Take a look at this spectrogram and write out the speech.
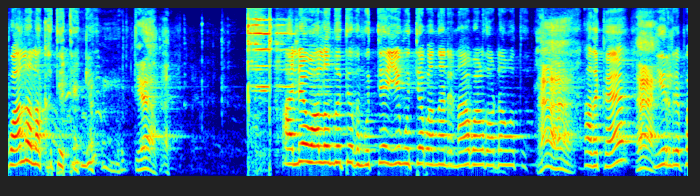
ವಾಲಲಕತ್ತೈತಿ ಹಂಗೆ. ಮುತ್ಯ ಅಲ್ಲೇ ವಾಲ್ ಅಂದತಿ ಅದು ಮುತ್ಯ ಈ ಮುತ್ಯ ಬಂದಾನ್ರಿ ನಾ ಬಾಳ ದೊಡ್ಡ ಮತ್ತು ಅದಕ್ಕ ಭಾಳ ಇರ್ರಿಪ್ಪ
